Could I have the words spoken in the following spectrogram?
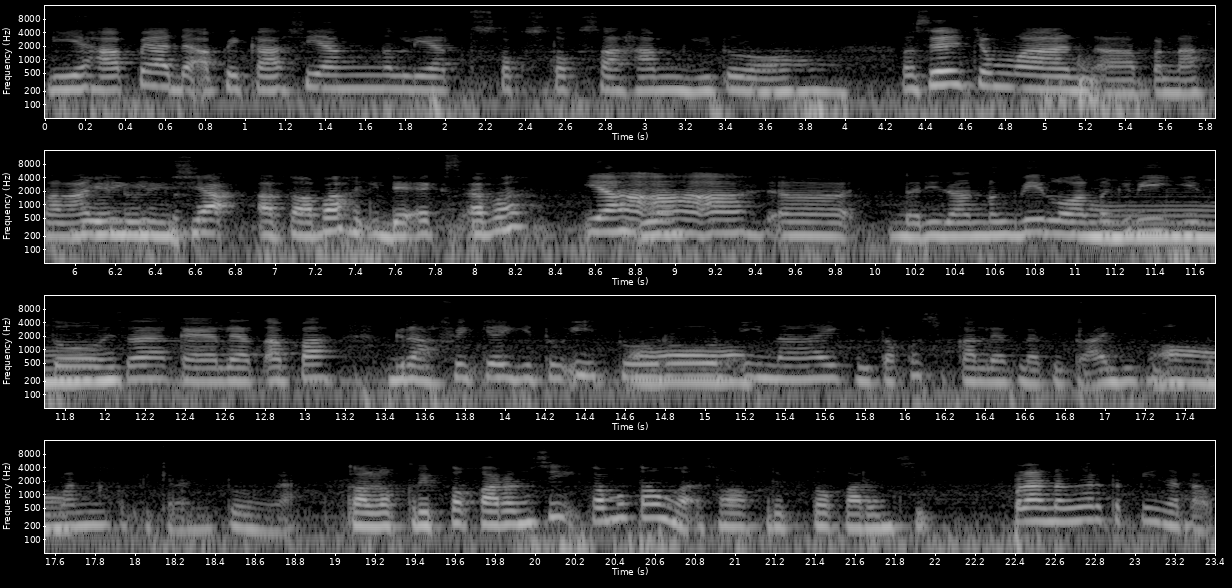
di HP ada aplikasi yang ngelihat stok-stok saham gitu loh Oh, maksudnya cuman eh, penasaran di aja gitu Indonesia atau apa IDX apa? ya Iya. ah, ah, ah, eh, dari dalam negeri luar negeri Hmm. gitu misalnya kayak lihat apa grafiknya gitu ih turun Oh. ih naik gitu aku suka lihat-lihat itu aja sih Oh. cuman kepikiran itu enggak Kalau cryptocurrency, kamu tahu nggak soal cryptocurrency? Pernah denger tapi nggak tahu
